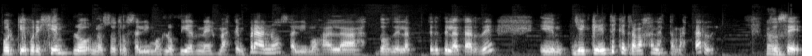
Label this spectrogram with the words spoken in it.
porque, por ejemplo, nosotros salimos los viernes más temprano, salimos a las 2 de la 3 de la tarde, eh, y hay clientes que trabajan hasta más tarde. Entonces,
